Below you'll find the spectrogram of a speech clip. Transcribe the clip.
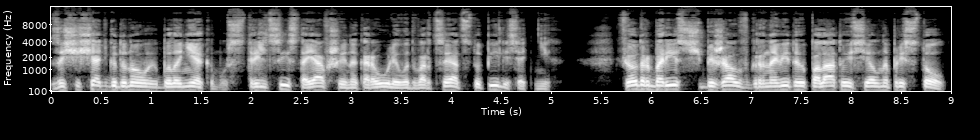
Защищать Годуновых было некому. Стрельцы, стоявшие на карауле во дворце, отступились от них. Федор Борисович бежал в грановитую палату и сел на престол.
